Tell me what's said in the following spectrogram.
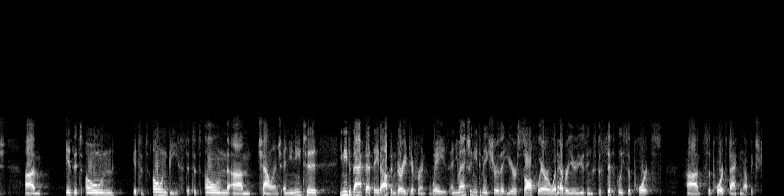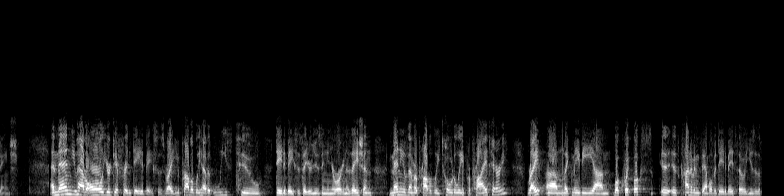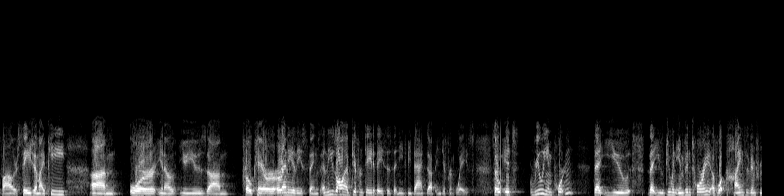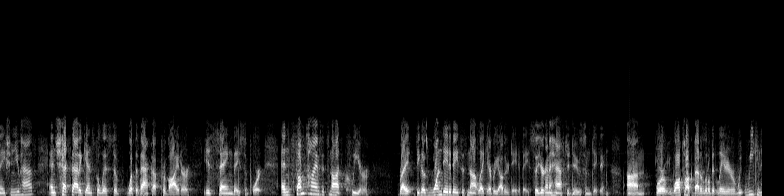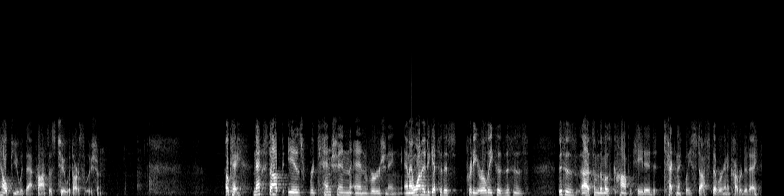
um, is its own, it's its own beast. It's its own um, challenge. And you need to you need to back that data up in very different ways. And you actually need to make sure that your software or whatever you're using specifically supports, uh, supports backing up Exchange. And then you have all your different databases, right? You probably have at least two databases that you're using in your organization. Many of them are probably totally proprietary, right? Um, like maybe, um, well, QuickBooks is, is, kind of an example of a database, so it uses a file, or Sage MIP, um, or you know, you use um, ProCare, or, or any of these things. And these all have different databases that need to be backed up in different ways. So it's really important that you, that you do an inventory of what kinds of information you have and check that against the list of what the backup provider is saying they support. And sometimes it's not clear, right, because one database is not like every other database. So you're going to have to do some digging. Um, or I'll talk about it a little bit later. We, we can help you with that process too with our solution. Okay, next up is retention and versioning. And I wanted to get to this pretty early because this is this is uh, some of the most complicated technically stuff that we're going to cover today.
